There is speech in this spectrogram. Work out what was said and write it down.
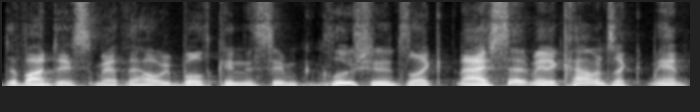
DeVonta Smith and how we both came to the same conclusion. It's like, and I said, made a comment, it's like, man,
